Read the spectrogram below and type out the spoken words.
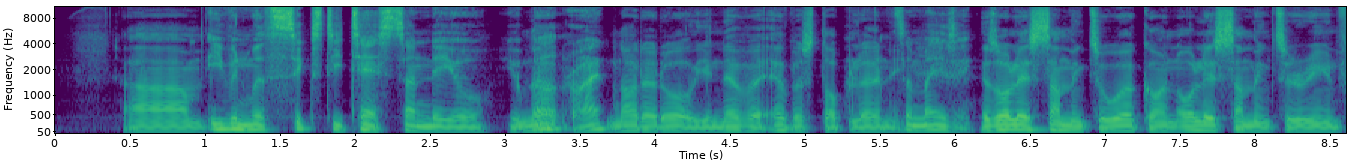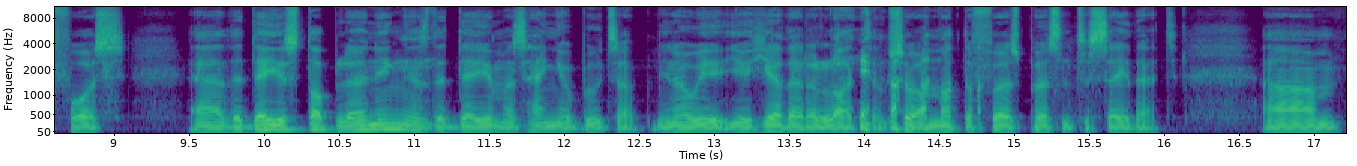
Um, Even with 60 tests under your, your no, belt, right? Not at all. You never ever stop learning. It's amazing. There's always something to work on, always something to reinforce. Uh, the day you stop learning is the day you must hang your boots up. You know, we, you hear that a lot. I'm sure I'm not the first person to say that. Um,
